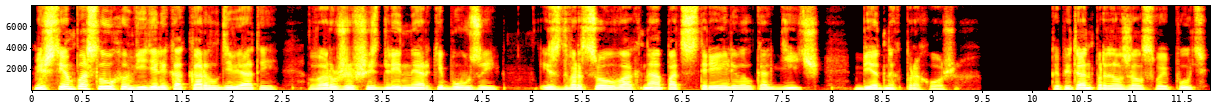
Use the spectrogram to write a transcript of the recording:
Меж тем, по слухам, видели, как Карл IX, вооружившись длинной аркебузой, из дворцового окна подстреливал, как дичь, бедных прохожих. Капитан продолжал свой путь,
